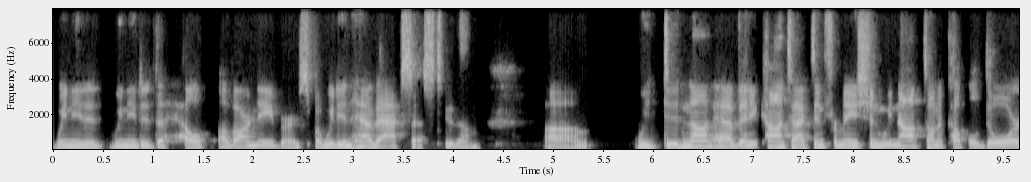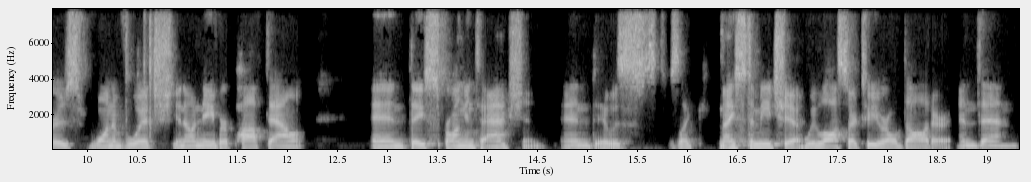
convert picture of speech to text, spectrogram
We needed, we needed the help of our neighbors, but we didn't have access to them. Um, we did not have any contact information. We knocked on a couple doors, one of which, you know, a neighbor popped out and they sprung into action. And it was, it was like, nice to meet you. We lost our two year old daughter. And then,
